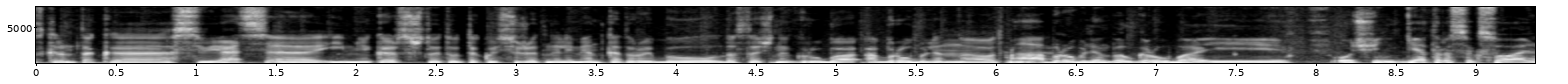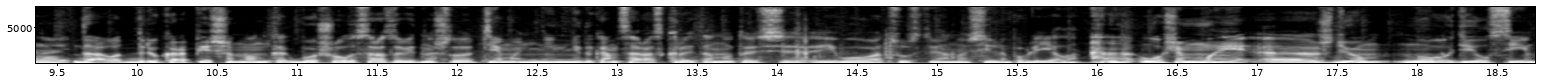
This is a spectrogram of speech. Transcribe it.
скажем так, э, связь, э, и мне кажется, что это вот такой сюжетный элемент, который был достаточно грубо обрублен. Вот, А обрублен был грубо и очень гетеросексуально. Да, вот Дрю Карпишин, он как бы ушел, и сразу видно, что тема не, не до конца раскрыта, ну, то есть э, его отсутствие, оно сильно повлияло. В общем, мы э, ждем новых DLC.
